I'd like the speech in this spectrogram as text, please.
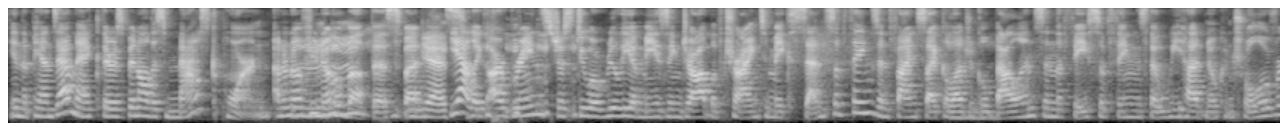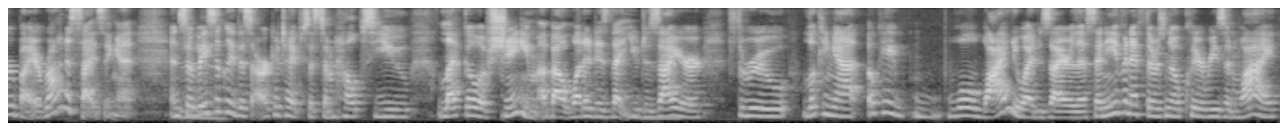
in the pandemic, there's been all this mask porn. I don't know if you know mm-hmm. about this, but Yes. yeah, like our brains just do a really amazing job of trying to make sense of things and find psychological mm. balance in the face of things that we had no control over by eroticizing it. And so mm-hmm. basically, this archetype system helps you let go of shame about what it is that you desire through looking at, okay, well, why do I desire this? And even if there's no clear reason why,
